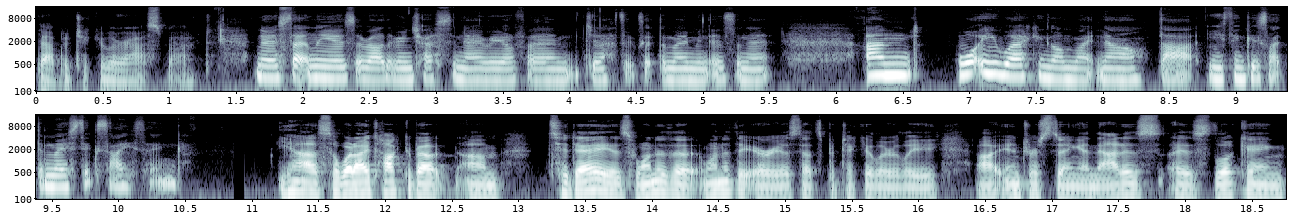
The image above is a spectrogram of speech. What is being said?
that particular aspect. No, it certainly is a rather interesting area of um, genetics at the moment, isn't it? And what are you working on right now that you think is like the most exciting? Yeah, so what I talked about um, today is one of the one of the areas that's particularly uh, interesting, and that is is looking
